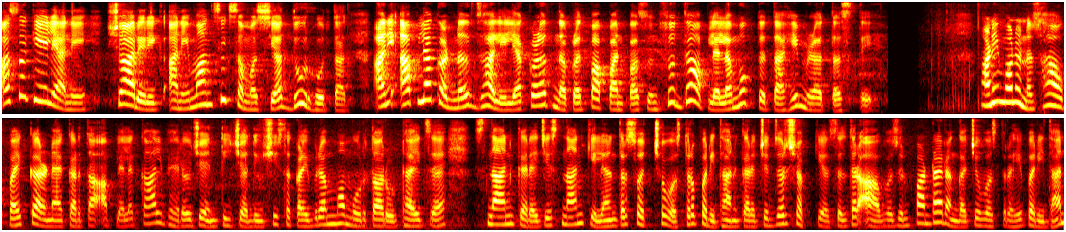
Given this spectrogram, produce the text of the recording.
असं केल्याने शारीरिक आणि मानसिक समस्या दूर होतात आणि आपल्याकडनं झालेल्या कळत नकळत पापांपासून सुद्धा आपल्याला मुक्तता हे मिळत असते. आणि म्हणूनच हा उपाय करण्याकरता आपल्याला कालभैरव जयंतीच्या दिवशी सकाळी ब्रह्ममुहूर्तावर उठायचं आहे. स्नान करायचे. स्नान केल्यानंतर स्वच्छ वस्त्र परिधान करायचे. जर शक्य असेल तर आवर्जून पांढऱ्या रंगाचे वस्त्र हे परिधान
